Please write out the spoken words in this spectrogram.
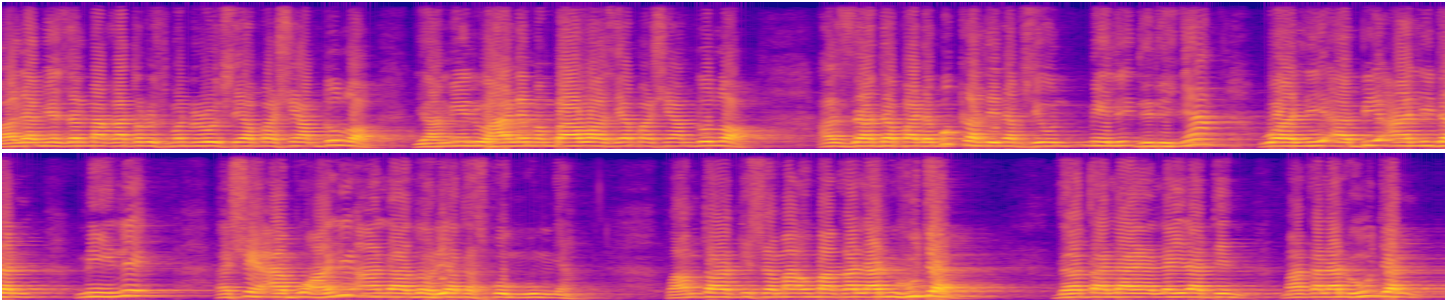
Walam yazal maka terus menerus siapa? Syekh Abdullah. Yahmilu hale membawa siapa? Syekh Abdullah. Azada pada bekal di nafsi milik dirinya wali abi Ali dan milik Syekh Abu Ali ala di atas punggungnya. Faham taraki sama maka lalu hujan? Zata lailatin. Maka lalu hujan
